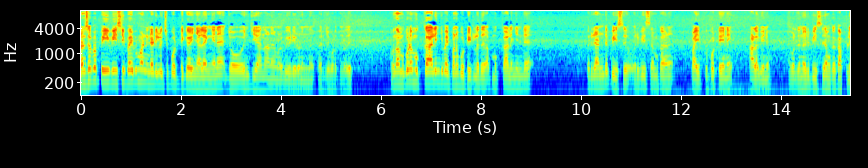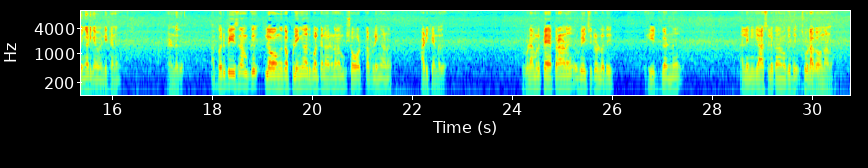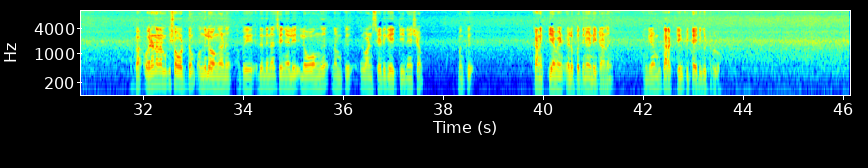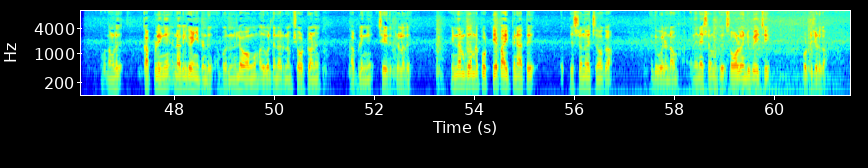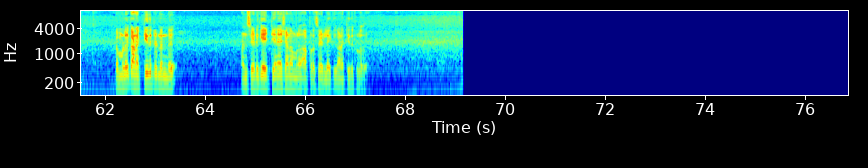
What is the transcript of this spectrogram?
Friends അപ്പോൾ P V C pipe മണ്ണിന്റെ അടിയിൽ വെച്ച് പൊട്ടിക്കഴിഞ്ഞാൽ എങ്ങനെ ജോയിൻ ചെയ്യാമെന്നാണ് നമ്മൾ വീഡിയോയിൽ നിന്ന് പരിചയപ്പെടുത്തുന്നത്. അപ്പോൾ നമുക്കിവിടെ മുക്കാലിഞ്ച് പൈപ്പാണ് പൊട്ടിയിട്ടുള്ളത്. അപ്പോൾ മുക്കാലിഞ്ചിന്റെ ഒരു രണ്ട് പീസ് ഒരു പീസ് നമുക്കാണ് പൈപ്പ് പൊട്ടിയതിന് അളവിനും അതുപോലെ തന്നെ ഒരു പീസ് നമുക്ക് കപ്ലിംഗ് അടിക്കാൻ വേണ്ടിയിട്ടാണ് വേണ്ടത്. അപ്പോൾ ഒരു പീസ് നമുക്ക് ലോങ് കപ്ലിംഗ് അതുപോലെ തന്നെ ഒരെണ്ണം നമുക്ക് ഷോർട്ട് കപ്ലിംഗ് ആണ് അടിക്കേണ്ടത്. ഇവിടെ നമ്മൾ പേപ്പറാണ് ഉപയോഗിച്ചിട്ടുള്ളത്. ഹീറ്റ് ഗണ്ണ് അല്ലെങ്കിൽ ഗ്യാസിലൊക്കെ നമുക്കിത് ചൂടാക്കാവുന്നതാണ്. അപ്പോൾ ഒരെണ്ണം നമുക്ക് ഷോർട്ടും ഒന്ന് ലോങ് ആണ്. അപ്പോൾ ഇതെന്തിനാണെന്ന് വെച്ച് കഴിഞ്ഞാൽ ലോങ് നമുക്ക് ഒരു വൺ സൈഡ് കയറ്റിയതിന് ശേഷം നമുക്ക് കണക്ട് ചെയ്യാൻ എളുപ്പത്തിന് വേണ്ടിയിട്ടാണ്. എങ്കിൽ നമുക്ക് കറക്റ്റ് ഫിറ്റായിട്ട് കിട്ടുള്ളൂ. അപ്പോൾ നമ്മൾ കപ്ലിങ് ഉണ്ടാക്കൽ കഴിഞ്ഞിട്ടുണ്ട്. അപ്പോൾ ഒരെണ്ണം ലോങ്ങും അതുപോലെ തന്നെ ഒരെണ്ണം ഷോർട്ടുമാണ് കപ്ലിങ് ചെയ്തിട്ടുള്ളത്. ഇനി നമുക്ക് നമ്മുടെ പൊട്ടിയ പൈപ്പിനകത്ത് ജസ്റ്റ് ഒന്ന് വെച്ച് നോക്കാം. ഇതുപോലെ ഉണ്ടാവും. അതിന് ശേഷം നമുക്ക് സോൾവെന്റ് ഉപയോഗിച്ച് ഒട്ടിച്ചെടുക്കാം. അപ്പോൾ നമ്മൾ കണക്ട് ചെയ്തിട്ടുണ്ട്. വൺ സൈഡ് കയറ്റിയതിന് ശേഷമാണ് നമ്മൾ അപ്പർ സൈഡിലേക്ക് കണക്ട് ചെയ്തിട്ടുള്ളത്.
